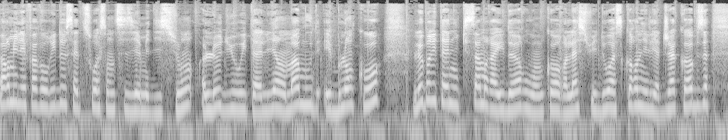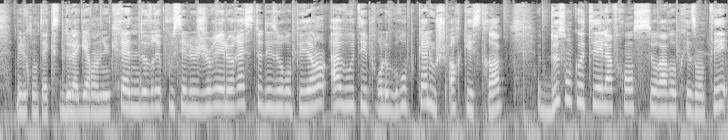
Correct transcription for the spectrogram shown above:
Parmi les favoris de cette 66e édition, le duo italien Mahmoud et Blanco, le britannique Sam Ryder ou encore la suédoise Cornelia Jacobs. Mais le contexte de la guerre en Ukraine devrait pousser le jury et le reste des Européens à voter pour le groupe Kalush Orchestra. De son côté, la France sera représentée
